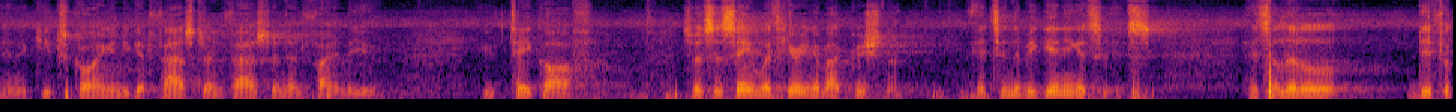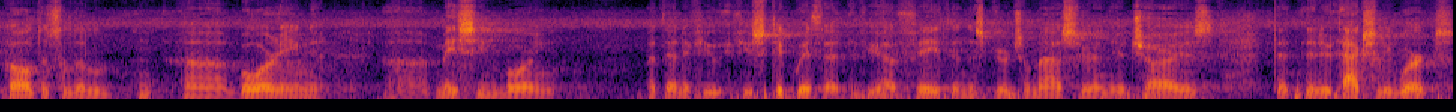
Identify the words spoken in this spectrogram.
and it keeps going, and you get faster and faster, and then finally you you take off. So it's the same with hearing about Krishna. It's in the beginning. It's it's it's a little difficult. It's a little uh, boring may seem boring, but then if you if you stick with it, if you have faith in the spiritual master and the acharyas, that, that it actually works,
